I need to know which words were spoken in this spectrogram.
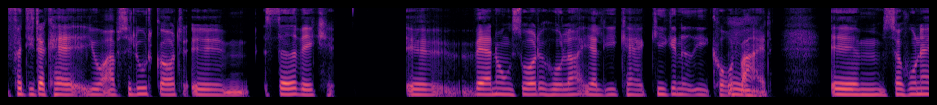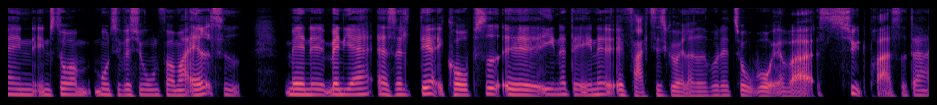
fordi der kan jo absolut godt øh, stadigvæk øh, være nogle sorte huller, jeg lige kan kigge ned i kortvejet. Mm. Øhm, så hun er en, en stor motivation for mig altid. Men, øh, men ja, altså der i korpset, øh, en af dagene, øh, faktisk jo allerede på det to, hvor jeg var sygt presset, der,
